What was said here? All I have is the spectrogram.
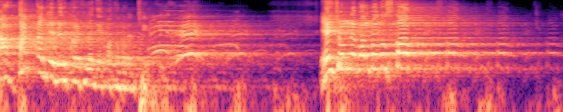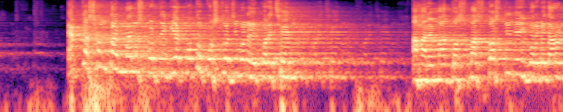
গার ধাক্কা দিয়ে বের করে ফেলে দিয়ে, কথা বলেন ঠিক এই জন্য বলব দোস্ত, একটা সন্তান মানুষ করতে গিয়ে কত কষ্ট জীবনে করেছেন? আহারে মা দশ মাস, দশ দিন এই গর্ভে ধারণ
